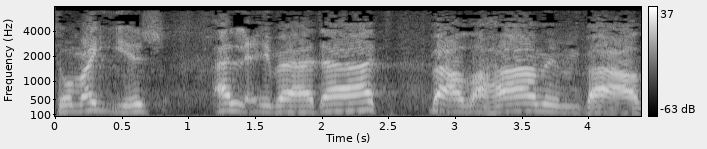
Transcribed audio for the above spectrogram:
تميز العبادات بعضها من بعض.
